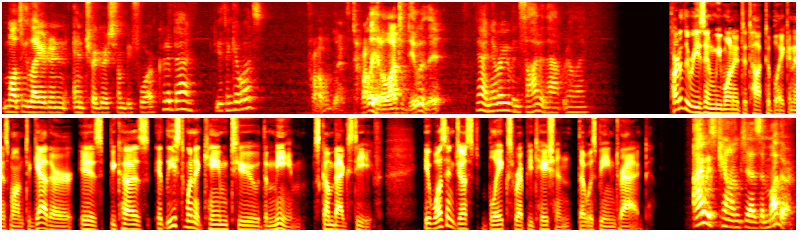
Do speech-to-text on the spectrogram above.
multi-layered and, and triggers from before, could have been. Do you think it was? Probably. Probably had a lot to do with it. Yeah, I never even thought of that really. Part of the reason we wanted to talk to Blake and his mom together is because, at least when it came to the meme, Scumbag Steve, it wasn't just Blake's reputation that was being dragged. I was challenged as a mother.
